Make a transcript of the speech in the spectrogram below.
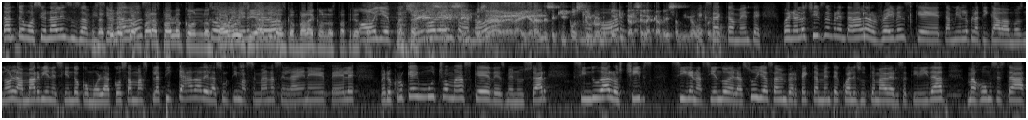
tanto emocional en sus aficionados. O sea, tú comparas, Pablo, con los Cowboys y Andy los compara con los Patriotas. Oye, pues sí, por sí, eso, sí, ¿no? Pues, a ver, hay grandes equipos que uno no puede quitarse la cabeza, amigo. Exactamente. Bueno, los Chiefs enfrentarán a los Ravens, que también lo platicábamos, ¿no? La mar viene siendo como la cosa más platicada de las últimas semanas en la NFL, pero creo que hay mucho más que desmenuzar. Sin duda los Chiefs siguen haciendo de la suya, saben perfectamente cuál es su tema de versatilidad. Mahomes está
